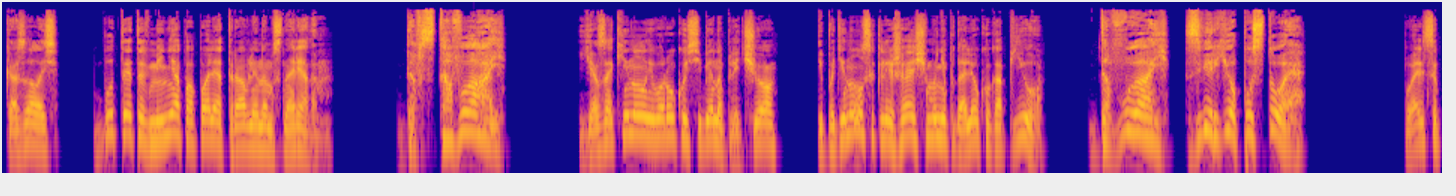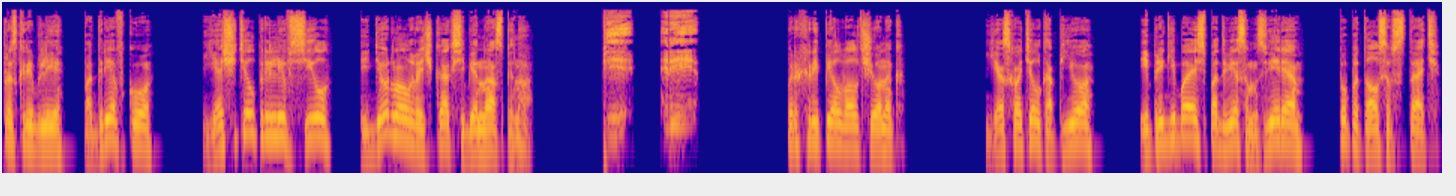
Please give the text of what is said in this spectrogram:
Казалось, будто это в меня попали отравленным снарядом. «Да вставай!» Я закинул его руку себе на плечо и потянулся к лежащему неподалеку копью. «Давай, зверье пустое!» Пальцы проскребли под древку, я ощутил прилив сил и дернул рычка к себе на спину. «Перед!» — прохрипел волчонок. Я схватил копье и, пригибаясь под весом зверя, попытался встать.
